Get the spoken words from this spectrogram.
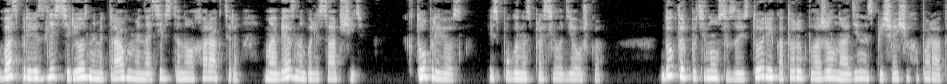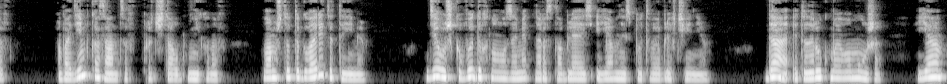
Вас привезли с серьезными травмами насильственного характера. Мы обязаны были сообщить. Кто привез? Испуганно спросила девушка. Доктор потянулся за историей, которую положил на один из пищащих аппаратов. «Вадим Казанцев», – прочитал Никонов. «Вам что-то говорит это имя?» Девушка выдохнула, заметно расслабляясь и явно испытывая облегчение. «Да, это друг моего мужа. Я...»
